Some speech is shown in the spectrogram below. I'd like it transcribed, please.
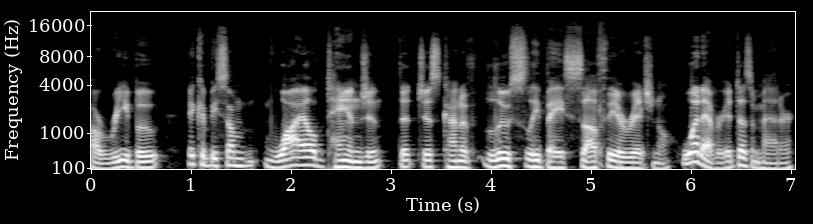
a reboot, it could be some wild tangent that just kind of loosely based off the original. Whatever, it doesn't matter.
